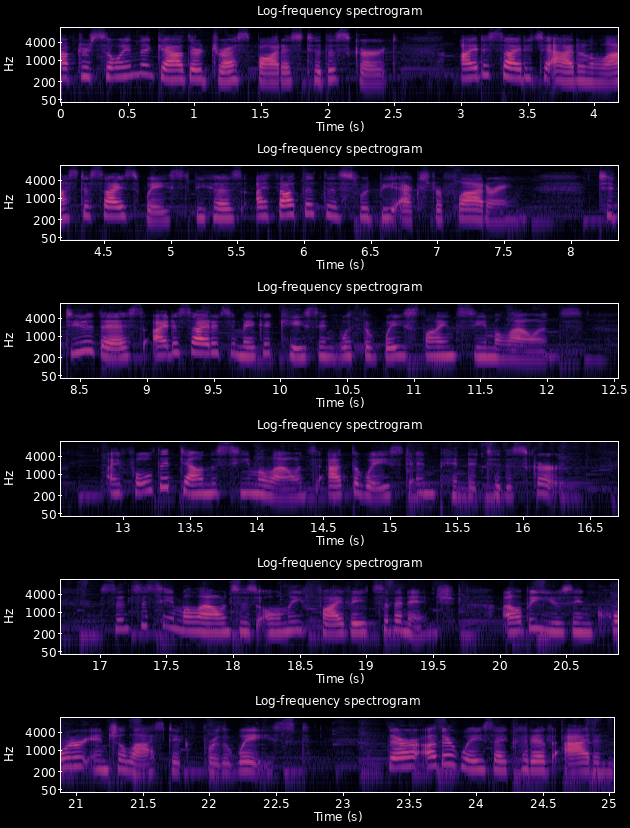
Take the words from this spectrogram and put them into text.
After sewing the gathered dress bodice to the skirt, I decided to add an elasticized waist because I thought that this would be extra flattering. To do this, I decided to make a casing with the waistline seam allowance. I folded down the seam allowance at the waist and pinned it to the skirt. Since the seam allowance is only 5 eighths of an inch, I'll be using quarter inch elastic for the waist. There are other ways I could have added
